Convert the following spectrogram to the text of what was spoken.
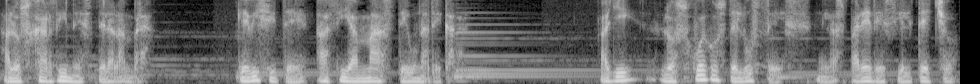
a los jardines de la Alhambra, que visité hacía más de una década. Allí los juegos de luces en las paredes y el techo,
